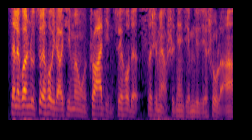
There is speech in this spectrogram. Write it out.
再来关注最后一条新闻，我抓紧最后的四十秒时间，节目就结束了啊！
